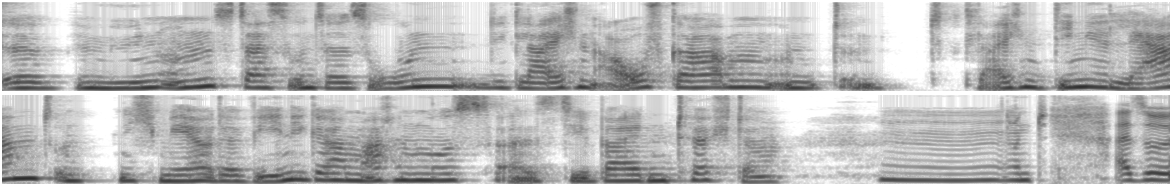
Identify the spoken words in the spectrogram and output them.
äh, bemühen uns, dass unser Sohn die gleichen Aufgaben und, und gleichen Dinge lernt und nicht mehr oder weniger machen muss als die beiden Töchter. Hm, und also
